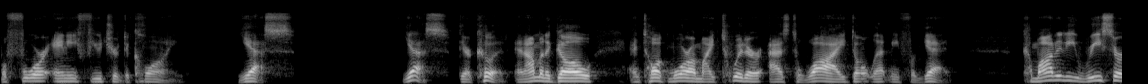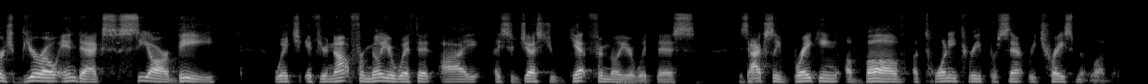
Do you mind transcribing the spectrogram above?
before any future decline? Yes. Yes, there could. And I'm going to go and talk more on my Twitter as to why. Don't let me forget. Commodity Research Bureau Index, CRB, which, if you're not familiar with it, I, I suggest you get familiar with this, is actually breaking above a 23% retracement level.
